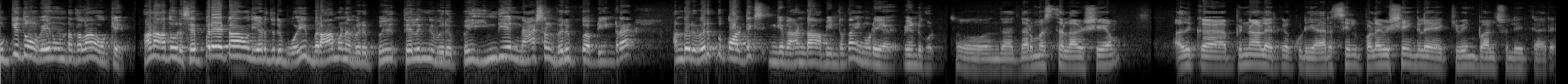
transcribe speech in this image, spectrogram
முக்கியத்துவம் வேணுன்றதெல்லாம் ஓகே ஆனா அது ஒரு செப்பரேட்டா வந்து எடுத்துட்டு போய் பிராமண வெறுப்பு தெலுங்கு வெறுப்பு இந்தியன் நேஷனல் வெறுப்பு அப்படின்ற அந்த ஒரு வெறுப்பு பாலிடிக்ஸ் இங்க வேண்டாம் அப்படின்றது தான் என்னுடைய வேண்டுகோள். ஸோ இந்த தர்மஸ்தலா விஷயம் அதுக்கு பின்னால் இருக்கக்கூடிய அரசியல் பல விஷயங்களை கிவின் பால் சொல்லியிருக்காரு.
